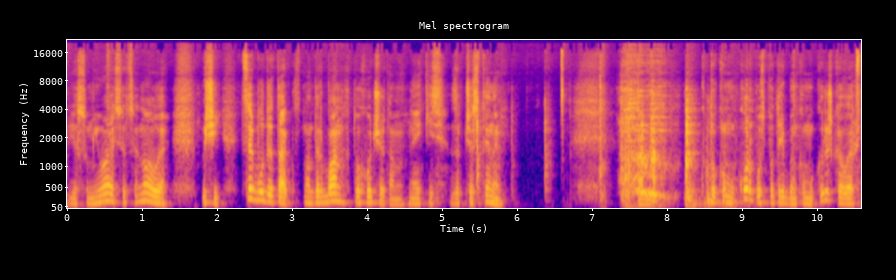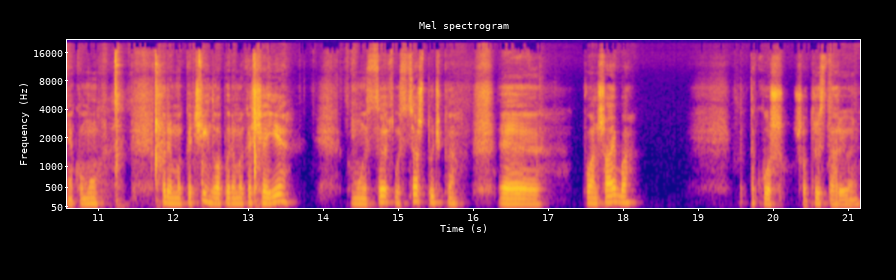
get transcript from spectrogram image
я сумніваюся це. Ну, але пишіть. Це буде так, на дербан, хто хоче там на якісь запчастини. Там, хто кому корпус потрібен, кому кришка верхня, кому перемикачі. Два перемикача є. Кому ось, це, ось ця штучка. Е, планшайба. Також що 300 гривень.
